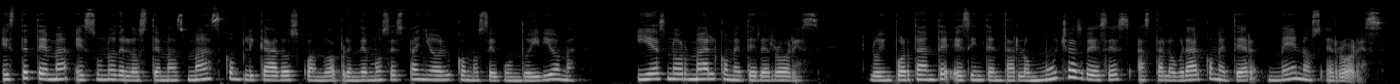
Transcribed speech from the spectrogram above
Este tema es uno de los temas más complicados cuando aprendemos español como segundo idioma, y es normal cometer errores. Lo importante es intentarlo muchas veces hasta lograr cometer menos errores.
